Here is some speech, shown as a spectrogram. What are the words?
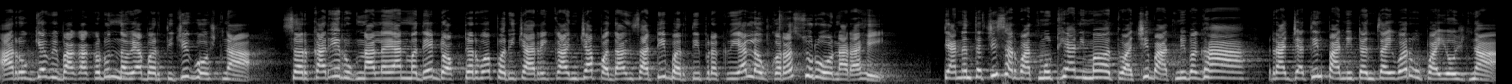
आरोग्य विभागाकडून नव्या भरतीची घोषणा. सरकारी रुग्णालयांमध्ये डॉक्टर व परिचारिकांच्या पदांसाठी भरती प्रक्रिया लवकरच सुरू होणार आहे. त्यानंतरची सर्वात मोठी आणि महत्त्वाची बातमी बघा. राज्यातील पाणी टंचाईवर उपाययोजना.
